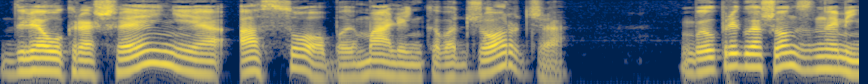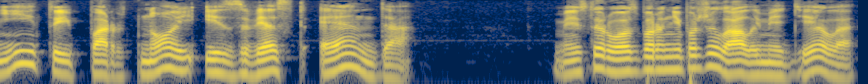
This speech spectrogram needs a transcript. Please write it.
Для украшения особы маленького Джорджа был приглашен знаменитый портной из Вест-Энда. Мистер Осборн не пожелал иметь дело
